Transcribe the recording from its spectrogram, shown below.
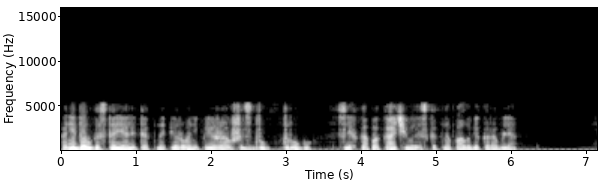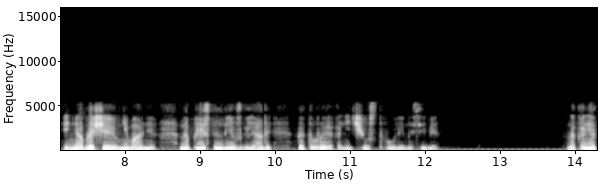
Они долго стояли так на перроне, прижавшись друг к другу, слегка покачиваясь, как на палубе корабля, и не обращая внимания на пристальные взгляды, которые они чувствовали на себе. Наконец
